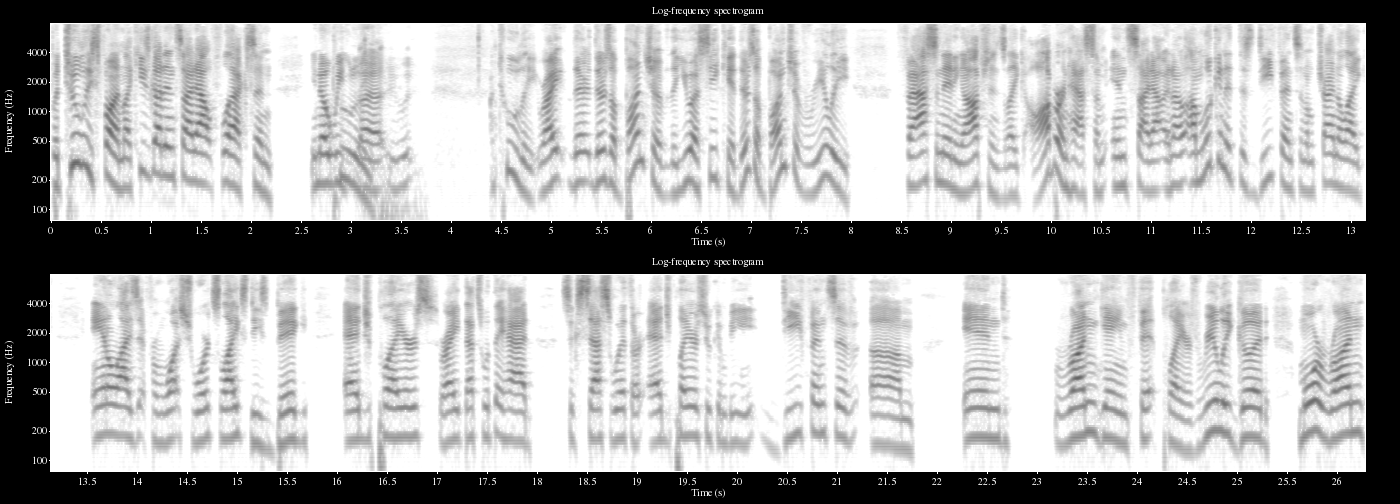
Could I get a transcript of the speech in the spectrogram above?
But Tuli's fun. Like he's got inside out flex, and you know we Tuli, uh, right there. There's a bunch of the USC kid. There's a bunch of really fascinating options. Like Auburn has some inside out, and I, am looking at this defense and I'm trying to like analyze it from what Schwartz likes. These big edge players, right? That's what they had success with, are edge players who can be defensive um, end run game fit players. Really good, more run,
